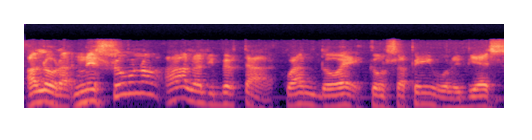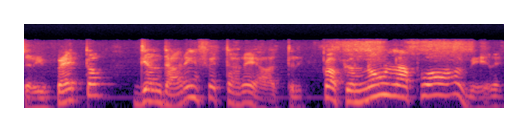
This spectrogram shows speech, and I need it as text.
Allora, nessuno ha la libertà, quando è consapevole di essere infetto, di andare a infettare altri. Proprio non la può avere.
